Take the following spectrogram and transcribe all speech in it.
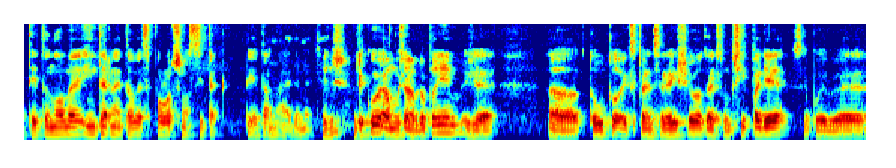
tieto nové internetové spoločnosti, tak tie tam nájdeme tiež. Mhm. Děkuji a možná doplním, že total expense ratio, tady v tom případě se pohybuje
